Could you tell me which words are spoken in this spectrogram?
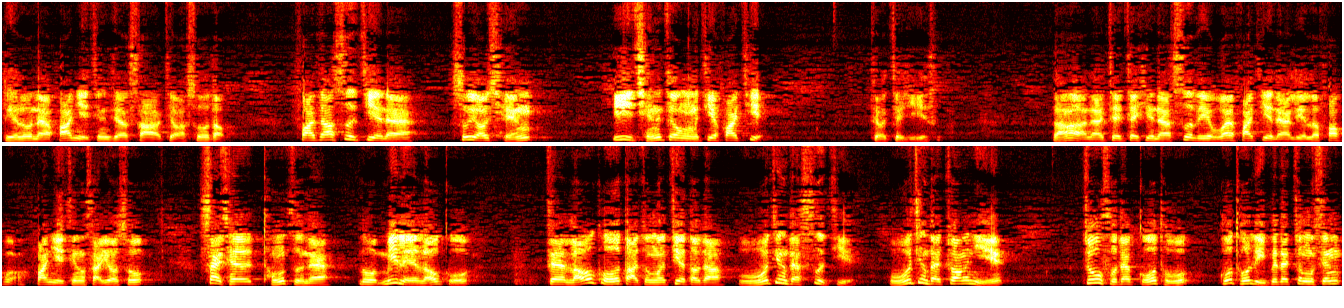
例如呢，《华严经》上就说到：法家世界呢，所有情，一情中皆法界，就这些意思。然而呢，在这些呢，事理无碍法界呢，例如《法华华严经》上要说，善财童子呢，如弥勒老果，在老果当中见到的无尽的世界，无尽的庄严，诸佛的国土，国土里边的众生。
